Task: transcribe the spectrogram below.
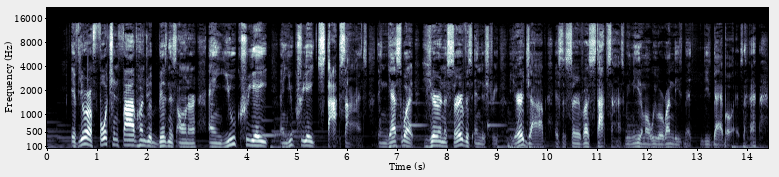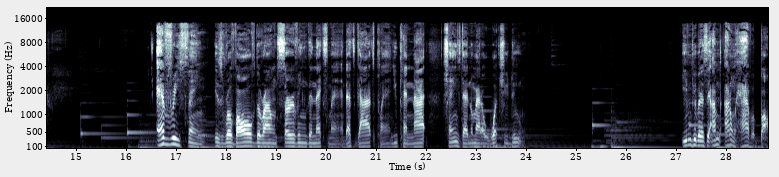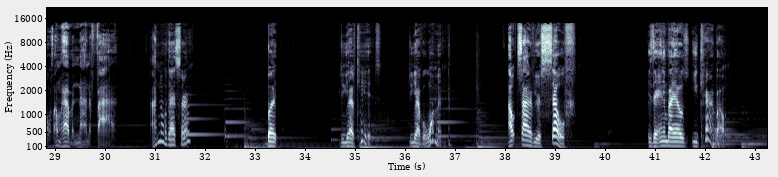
If you're a Fortune 500 business owner and you create and you create stop signs, then guess what? You're in the service industry. Your job is to serve us stop signs. We need them or we will run these these bad boys. everything is revolved around serving the next man. That's God's plan. You cannot change that no matter what you do. Even people that say, I'm, I don't have a boss, I don't have a nine to five. I know that, sir. But do you have kids? Do you have a woman? outside of yourself, is there anybody else you care about?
